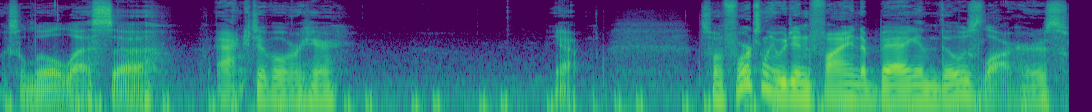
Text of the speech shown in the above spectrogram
Looks a little less uh, active over here. Yeah. So unfortunately we didn't find a bag in those lockers.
